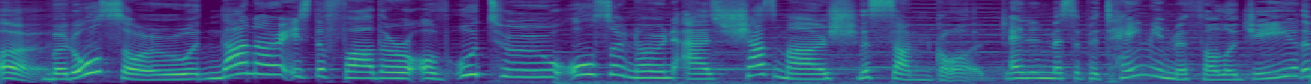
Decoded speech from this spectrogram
earth. But also, Nanna is the father of Utu, also known as Shamash, the sun god. And in Mesopotamian mythology, the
